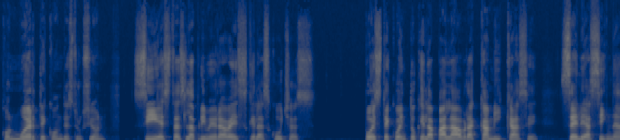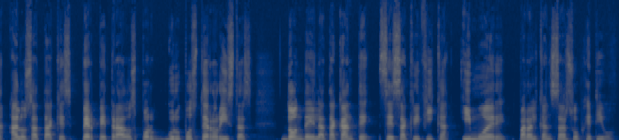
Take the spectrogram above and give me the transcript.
con muerte, con destrucción. Si esta es la primera vez que la escuchas, pues te cuento que la palabra kamikaze se le asigna a los ataques perpetrados por grupos terroristas donde el atacante se sacrifica y muere para alcanzar su objetivo.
